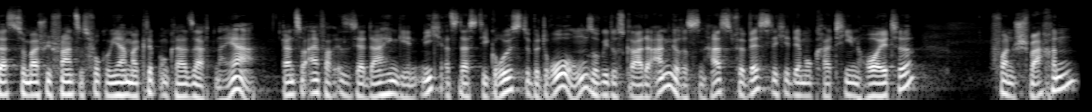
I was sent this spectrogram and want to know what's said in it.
dass zum Beispiel Francis Fukuyama klipp und klar sagt, na ja, Ganz so einfach ist es ja dahingehend nicht, als dass die größte Bedrohung, so wie du es gerade angerissen hast, für westliche Demokratien heute von schwachen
